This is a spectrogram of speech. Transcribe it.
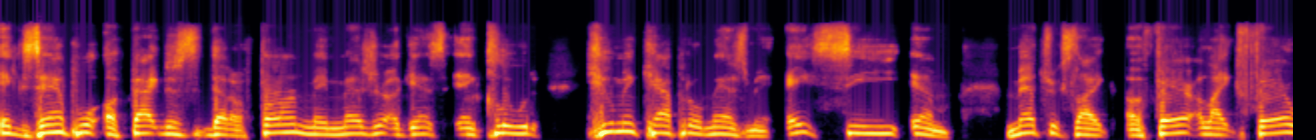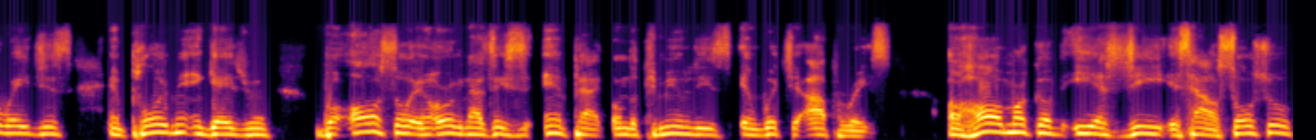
Example of factors that a firm may measure against include human capital management, HCM, metrics like a fair like fair wages, employment engagement, but also an organization's impact on the communities in which it operates. A hallmark of ESG is how social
